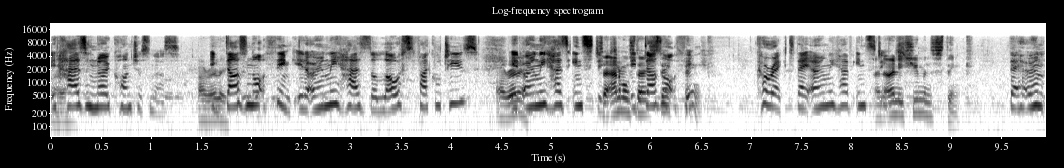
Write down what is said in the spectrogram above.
It oh. has no consciousness. Oh, really? It does not think. It only has the lowest faculties. Oh, really? It only has instinct. So animals it don't does think- not think. think? Correct. They only have instinct. And only humans think. They on,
